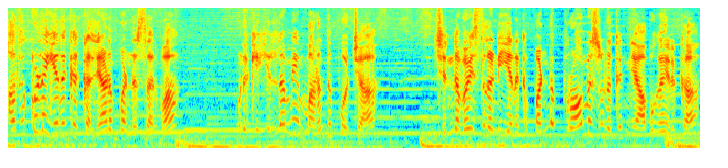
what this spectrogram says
அதுக்குள்ள எதுக்கு கல்யாணம் பண்ண சர்வா? உனக்கு எல்லாமே மறந்து போச்சா? சின்ன வயசுல நீ எனக்கு பண்ண ப்ராமிஸ் உனக்கு ஞாபகம் இருக்கா?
